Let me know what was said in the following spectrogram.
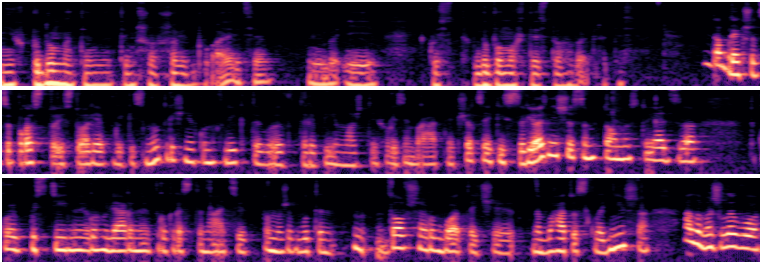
міг подумати над тим, що, що відбувається, ніби, і якось так допомогти з того вибратися. Добре, якщо це просто історія про якісь внутрішні конфлікти, ви в терапії можете їх розібрати. Якщо це якісь серйозніші симптоми стоять за такою постійною регулярною прокрастинацією, то може бути довша робота чи набагато складніша. Але важливо,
